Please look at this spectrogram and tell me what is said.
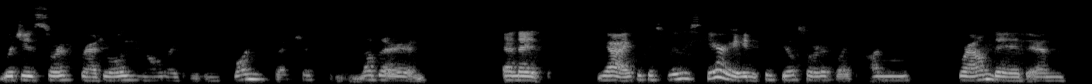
which is sort of gradual you know like even one friendship and another. And and it yeah i think it's really scary and it can feel sort of like ungrounded. And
